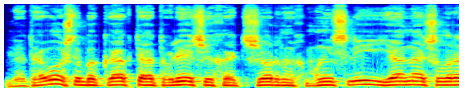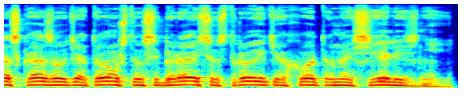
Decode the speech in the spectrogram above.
Для того, чтобы как-то отвлечь их от черных мыслей, я начал рассказывать о том, что собираюсь устроить охоту на селезней.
